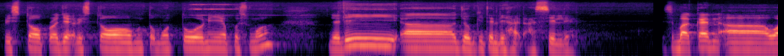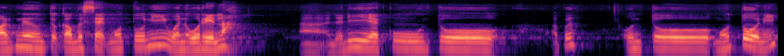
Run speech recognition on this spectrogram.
restore project restore untuk motor ni apa semua. Jadi uh, jom kita lihat hasil dia. Disebabkan uh, warna untuk cover set motor ni warna oranye lah. Uh, Jadi aku untuk apa untuk motor ni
